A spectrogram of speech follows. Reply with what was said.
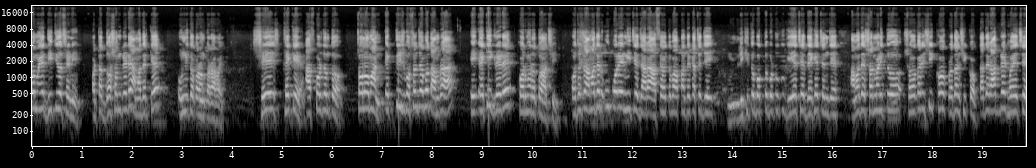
সময়ে দ্বিতীয় শ্রেণি, অর্থাৎ দশম গ্রেডে আমাদেরকে উন্নীতকরণ করা হয়। সে থেকে আজ পর্যন্ত চলমান একত্রিশ বছর যাবৎ আমরা এই একই গ্রেডে কর্মরত আছি। অথচ আমাদের উপরে নিচে যারা আছে হয়তো আপনাদের কাছে যেই লিখিত বক্তব্যটুকু গিয়েছে, দেখেছেন যে আমাদের সম্মানিত সহকারী শিক্ষক, প্রধান শিক্ষক, তাদের আপগ্রেড হয়েছে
